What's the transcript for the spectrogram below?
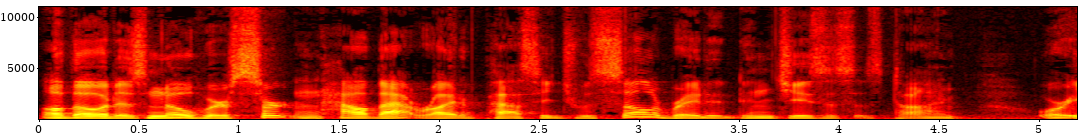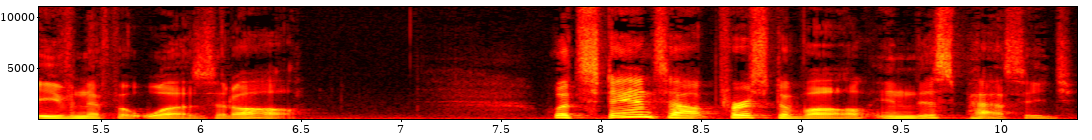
although it is nowhere certain how that rite of passage was celebrated in Jesus' time, or even if it was at all. What stands out first of all in this passage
